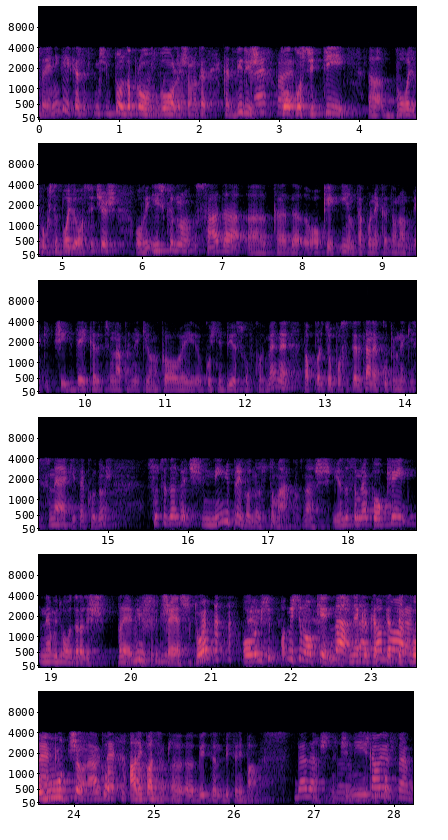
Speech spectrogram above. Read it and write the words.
treninga i kad, mislim, to zapravo voliš, ono, kad, kad vidiš e, koliko si ti uh, bolje, koliko se bolje osjećaš, ove, iskreno, sada, uh, kada, ok, imam tako nekad, ono, neki cheat day, kad recimo napravim neki, ono, kao ovaj, kućni bioskop kod mene, pa recimo posle teretane kupim neki snack i tako, znaš, sutra dan već nije prigodno u stomaku, znaš. I onda sam rekao, ok, nemoj ovo da radiš previše često. Ovo, mislim, pa, mislim, ok, da, znaš, nekad da, kad, kad se povuče onako, ali pazi, bitan, bitan je balans. Da, da. Znaš, znači, da. Nije Kao i u svemu.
